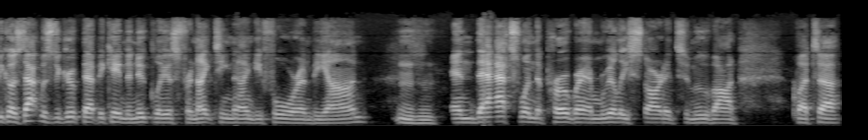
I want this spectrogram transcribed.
because that was the group that became the nucleus for 1994 and beyond. Mm-hmm. And that's when the program really started to move on. But uh,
